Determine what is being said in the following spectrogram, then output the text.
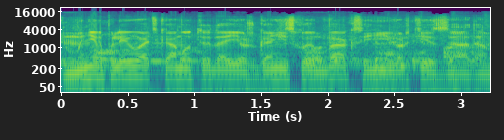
Мне плевать, кому ты даешь. Гони свой бакс и не верти задом.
